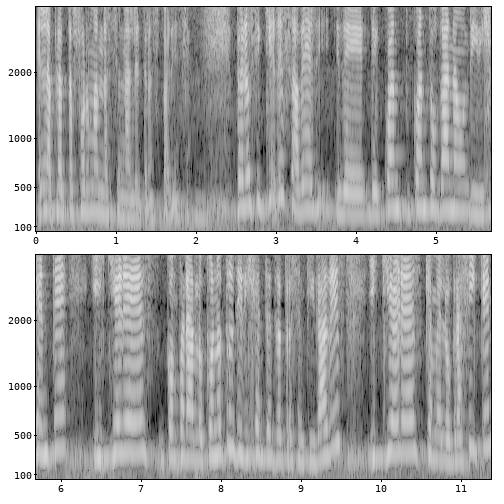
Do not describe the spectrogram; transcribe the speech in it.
en la Plataforma Nacional de Transparencia. Pero si quieres saber de, cuánto, gana un dirigente y quieres compararlo con otros dirigentes de otras entidades y quieres que me lo grafiquen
